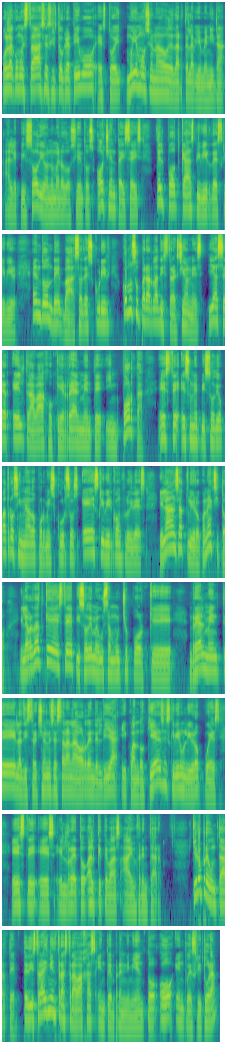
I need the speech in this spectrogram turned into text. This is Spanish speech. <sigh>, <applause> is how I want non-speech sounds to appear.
Hola, ¿cómo estás, escritor creativo? Estoy muy emocionado de darte la bienvenida al episodio número 286 del podcast Vivir de Escribir, en donde vas a descubrir cómo superar las distracciones y hacer el trabajo que realmente importa. Este es un episodio patrocinado por mis cursos Escribir con Fluidez y lanza tu libro con éxito. Y la verdad que este episodio me gusta mucho porque realmente las distracciones estarán a la orden del día y cuando quieres escribir un libro pues este es el reto al que te vas a enfrentar. Quiero preguntarte, ¿te distraes mientras trabajas en tu emprendimiento o en tu escritura?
